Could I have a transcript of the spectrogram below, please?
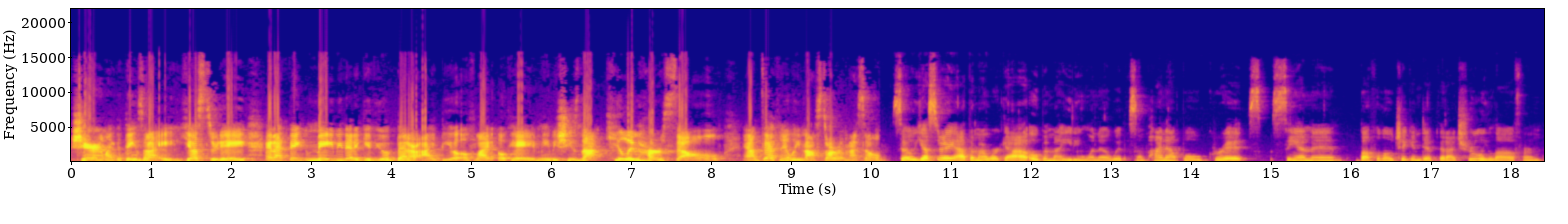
sharing like the things that I ate yesterday. And I think maybe that'll give you a better idea of like, okay, maybe she's not killing herself and I'm definitely not starving myself. So yesterday after my workout, I opened my eating window with some pineapple, grits, salmon, buffalo chicken dip that I truly love from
